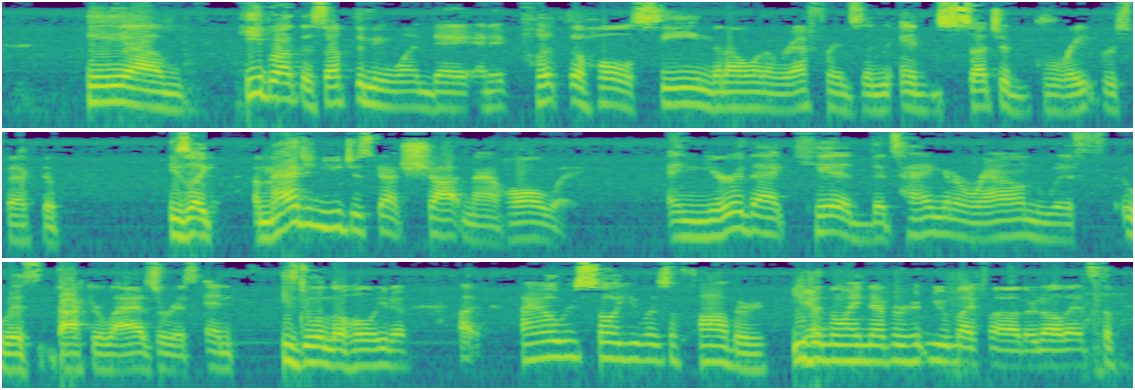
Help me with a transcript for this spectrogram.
He, um, he brought this up to me one day and it put the whole scene that I want to reference in, in such a great perspective. He's like, imagine you just got shot in that hallway and you're that kid that's hanging around with, with Dr. Lazarus and he's doing the whole, you know, I, I always saw you as a father, even Yep. though I never knew my father and all that stuff.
